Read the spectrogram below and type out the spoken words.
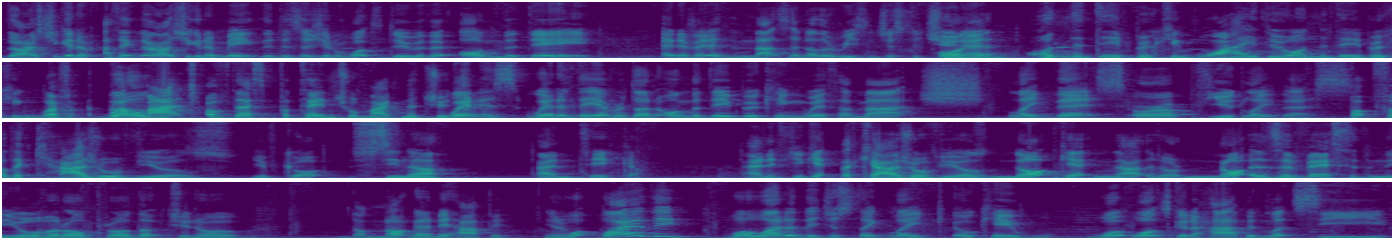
they're actually gonna. I think they're actually gonna make the decision what to do with it on the day. And if anything, that's another reason just to tune on, in. on the day booking. Why do on the day booking with Well- a match of this potential magnitude? When is when have they ever done on the day booking with a match like this or a feud like this? But for the casual viewers, you've got Cena and Taker. And if you get the casual viewers not getting that, who are not as invested in the overall product, you know, they're not going to be happy. You know, Why are they? Well, why don't they just think like, okay, what what's going to happen? Let's see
